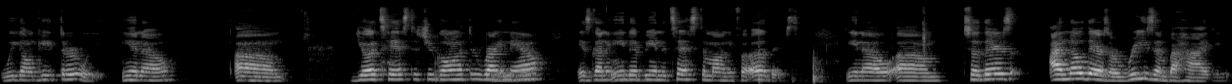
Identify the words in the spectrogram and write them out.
we gonna get through it. You know, um, your test that you're going through right Mhm. now is gonna end up being a testimony for others. You know, um, so there's, I know there's a reason behind it,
